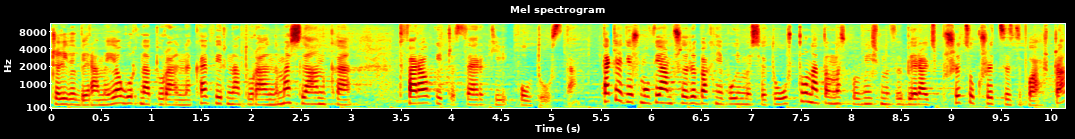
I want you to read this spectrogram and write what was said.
czyli wybieramy jogurt naturalny, kefir naturalny, maślankę, twarogi czy serki półtłuste. Tak jak już mówiłam, przy rybach nie bójmy się tłuszczu, natomiast powinniśmy wybierać przy cukrzycy zwłaszcza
